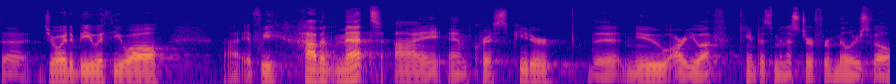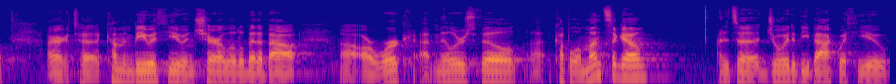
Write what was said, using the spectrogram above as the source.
It's a joy to be with you all. Uh, if we haven't met, I am Chris Peter, the new RUF campus minister for Millersville. I got to come and be with you and share a little bit about uh, our work at Millersville uh, a couple of months ago. And it's a joy to be back with you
